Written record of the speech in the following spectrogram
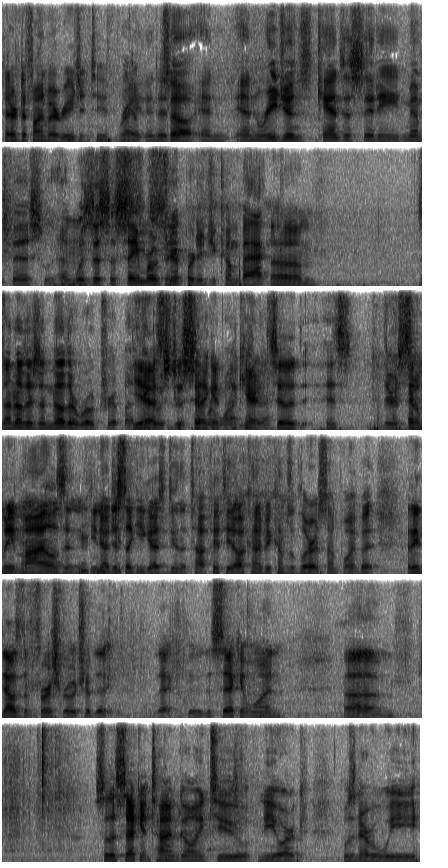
that are defined by region too. you know, Right, and so and and regions, Kansas City, Memphis. Uh, Mhm. was this the same road Same. trip, or did you come back? um, 'Cause I know there's another road trip. I yeah, think it was so two separate second, ones. I can't. yeah? So it's there's so many miles, and you know, just like you guys doing the top 50, it all kind of becomes a blur at some point. But I think that was the first road trip that that concluded. The second one, um, so the second time going to New York was whenever we,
